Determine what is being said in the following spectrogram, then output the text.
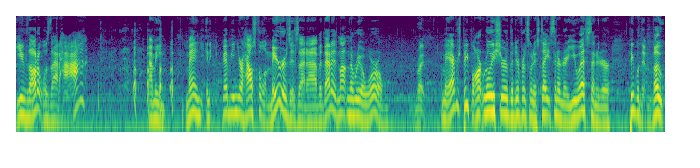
you thought it was that high? I mean, man, maybe in your house full of mirrors it's that high, but that is not in the real world. Right. I mean, average people aren't really sure the difference between a state senator and a U.S. senator. People that vote,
